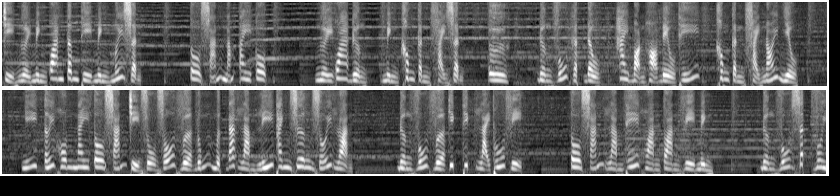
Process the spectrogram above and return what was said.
Chỉ người mình quan tâm thì mình mới giận. Tô sán nắm tay cô, người qua đường, mình không cần phải giận. Ừ. Đường vũ gật đầu hai bọn họ đều thế, không cần phải nói nhiều. Nghĩ tới hôm nay tô sán chỉ dụ rỗ vừa đúng mực đã làm lý thanh dương rối loạn. Đường vũ vừa kích thích lại thú vị. Tô sán làm thế hoàn toàn vì mình. Đường vũ rất vui.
